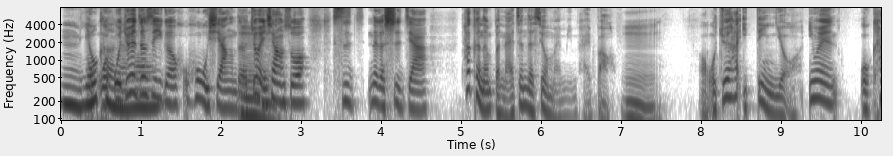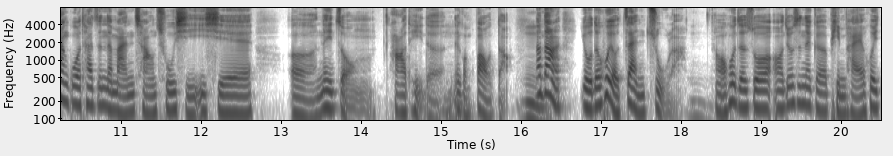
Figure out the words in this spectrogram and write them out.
嗯，有可能。我我觉得这是一个互相的，就很像说世那个世家，他可能本来真的是有买名牌包，嗯，哦，我觉得他一定有，因为我看过他真的蛮常出席一些呃那种 party 的那种报道。那当然有的会有赞助啦。哦，或者说哦，就是那个品牌会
